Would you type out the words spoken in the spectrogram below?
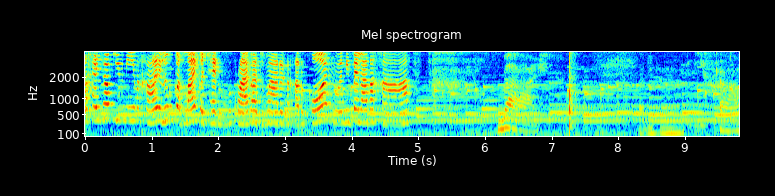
ถ้าใครชอบคลิปนี้นะคะอย่าลืมกดไลค์กดแชร์กด subscribe อาจุมาด้วยนะคะ ทุกคนวันนี้ไปแล้วนะคะบ๊ายบาย สวัสดีครับ ครับ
